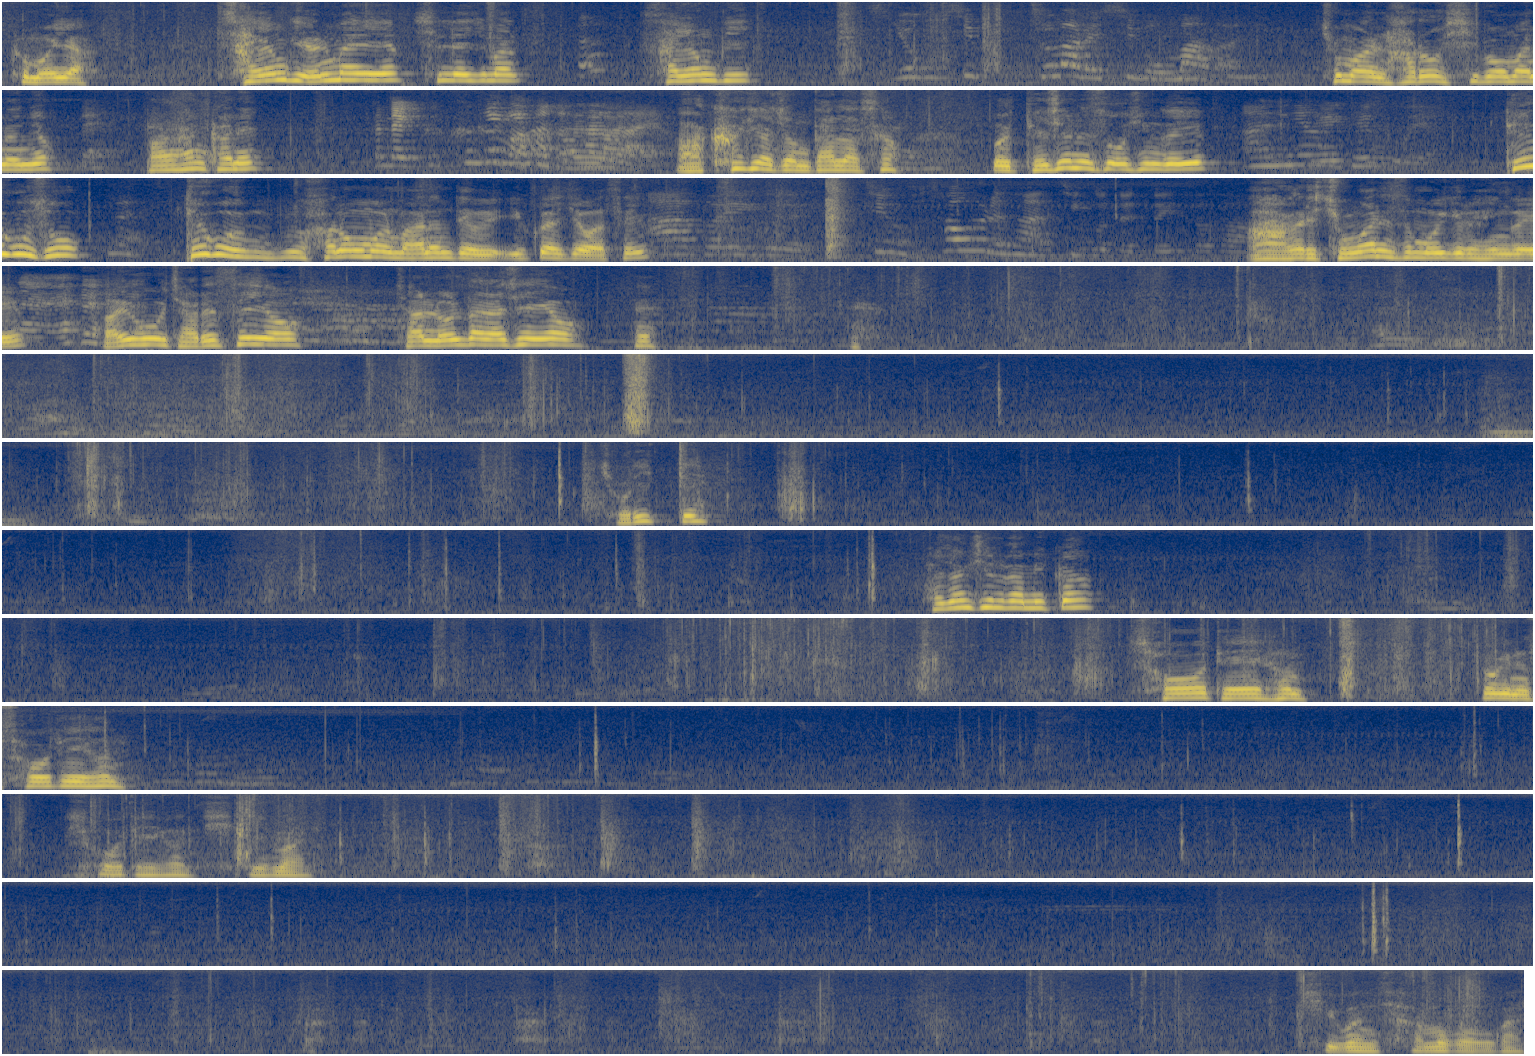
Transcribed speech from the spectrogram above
그 뭐야? 사용비 얼마예요? 실례지만 사용비 여기 10, 주말에 15만 원. 주말 하루 15만 원요? 네. 방 한 칸에? 근데 그 크기마다 달라요. 아 크기가 좀 달라서 어, 대전에서 오신 거예요? 아니요, 대구에. 대구소? 네. 대구 한옥마을 많은데 여기까지 왔어요? 아, 저희 그 지금 서울에서 한 친구들도 있어서. 아 그래 중간에서 모이기로 한 거예요? 네. 아이고 잘했어요 잘 놀다 가세요 예. 조립대? 화장실 갑니까? 소대헌 여기는 소대헌 소대헌 12만 직원 사무공간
